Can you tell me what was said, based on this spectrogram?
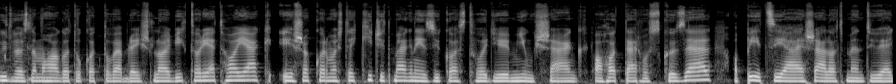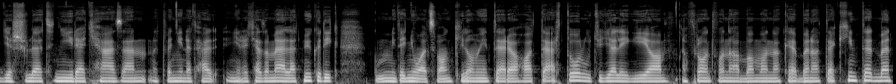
Üdvözlöm a hallgatókat továbbra is Laj Viktoriát hallják, és akkor most egy kicsit megnézzük azt, hogy mi újság a határhoz közel. A PCAS Állatmentő Egyesület Nyíregyházán, illetve Nyíregyháza mellett működik, mint egy 80 kilométerre a határtól, úgyhogy eléggé a, a frontvonalban vannak ebben a tekintetben.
